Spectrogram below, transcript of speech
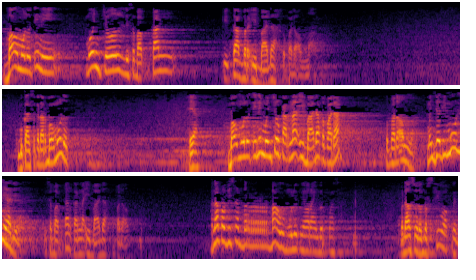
bau mulut ini muncul disebabkan kita beribadah kepada Allah. Bukan sekedar bau mulut. Ya. Bau mulut ini muncul karena ibadah kepada kepada Allah. Menjadi mulia dia. disebabkan karena ibadah kepada Allah. Kenapa bisa berbau mulutnya orang yang berpuasa? Padahal sudah bersiwak dan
